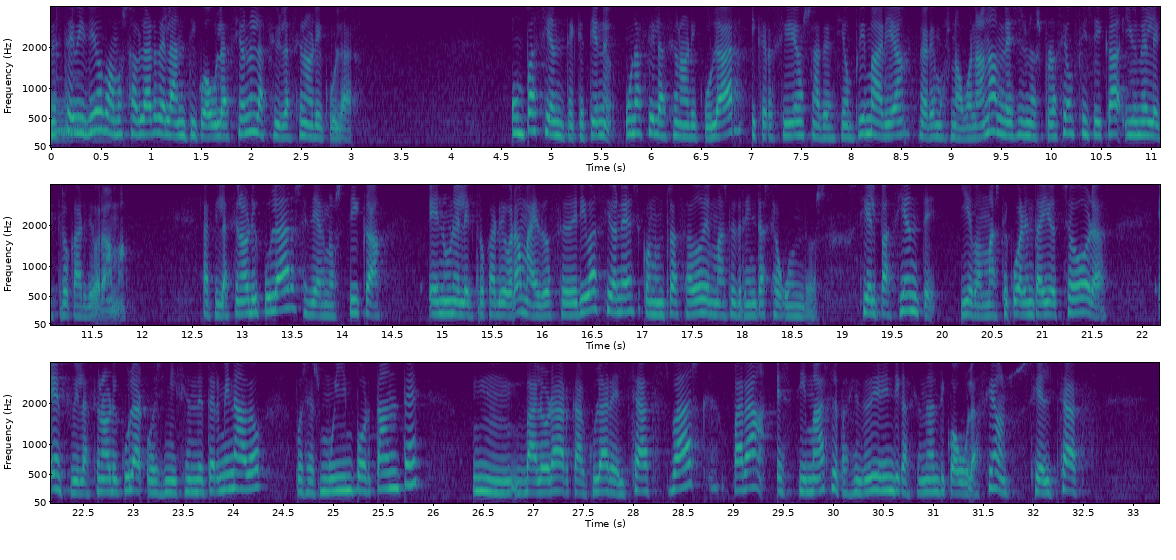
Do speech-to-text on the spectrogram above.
este vídeo vamos a hablar de la anticoagulación en la fibrilación auricular. Un paciente que tiene una fibrilación auricular y que recibimos una atención primaria, le haremos una buena anamnesis, una exploración física y un electrocardiograma. La fibrilación auricular se diagnostica en un electrocardiograma de 12 derivaciones con un trazado de más de 30 segundos. Si el paciente lleva más de 48 horas en fibrilación auricular o es inicio indeterminado, pues es muy importante Mm, valorar, calcular el CHATS-BASC para estimar si el paciente tiene indicación de anticoagulación. Si el CHATS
